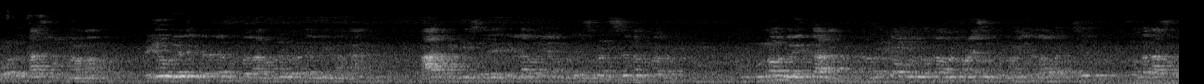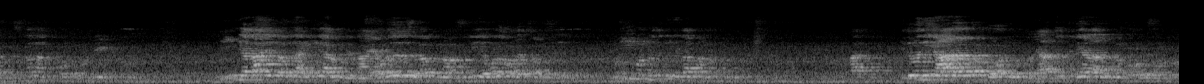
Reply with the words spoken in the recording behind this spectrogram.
ஓட்டு காசு கொடுக்கணும் வெளியூர்லேருந்து கிட்டத்தட்ட முப்பது நாற்பது பேர் தள்ளினாங்க கார் டீசல் எல்லாமே நம்ம எக்ஸ்பென்ஸு நம்ம முன்னோர்கள் இருக்காங்க வந்து அவங்க துணை இதெல்லாம் வச்சு சொந்த காசு வச்சு தான் நாங்கள் போட்டு கொண்டு நீங்கள் தான் இதை வந்து அங்கீகாரம் பண்ணி நான் எவ்வளோ செலவு பண்ணாலும் சரி எவ்வளோ உழைச்சாலும் சரி முடிவு பண்ணுறது நீங்கள் தான் பண்ணணும் இது வந்து யார் யாருக்கும் ஓட்டு யாருக்கும் தெரியாத ஆளுக்கு நம்ம ஓட்டு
